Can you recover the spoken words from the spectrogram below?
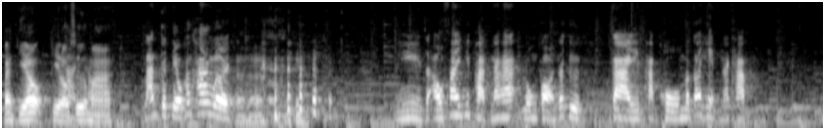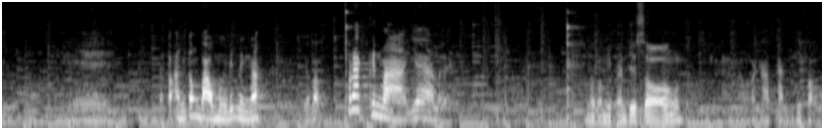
แป้งเกี๊ยวที่เราใช่ซื้อครับมาร้านก๋วยเตี๋ยวข้างๆเลย อ่าฮะ นี่จะเอาไส้ที่ผัดนะฮะลงก่อนก็คือ ไก่ผักโขมแล้วก็เห็ดนะครับโอเคแต่ต้องอันนี้ต้องเบามือนิดนึงนะเดี๋ยวแบบแปรกขึ้นมาแย่เลย แล้วก็มีแผ่นที่สองเอาละครับแผ่นที่สอง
